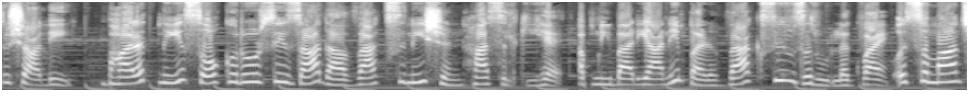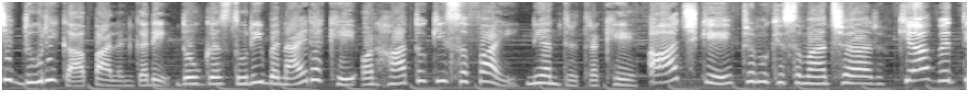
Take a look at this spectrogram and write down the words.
तुशाली भारत ने 100 करोड़ से ज़्यादा वैक्सीनेशन हासिल की है। अपनी बारी आने पर वैक्सीन ज़रूर लगवाएँ और सामाजिक दूरी का पालन करें। दो गज दूरी बनाए रखें और हाथों की सफ़ाई नियंत्रित रखें। आज के प्रमुख समाचार। क्या वित्त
